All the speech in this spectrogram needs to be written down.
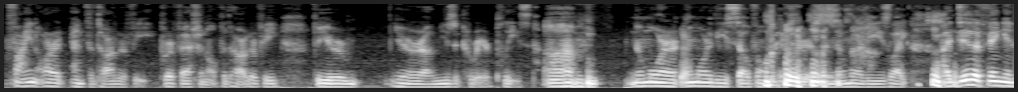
fine art and photography, professional photography for your your uh, music career, please. Um, no more, no more of these cell phone pictures, and no more of these. Like, I did a thing in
